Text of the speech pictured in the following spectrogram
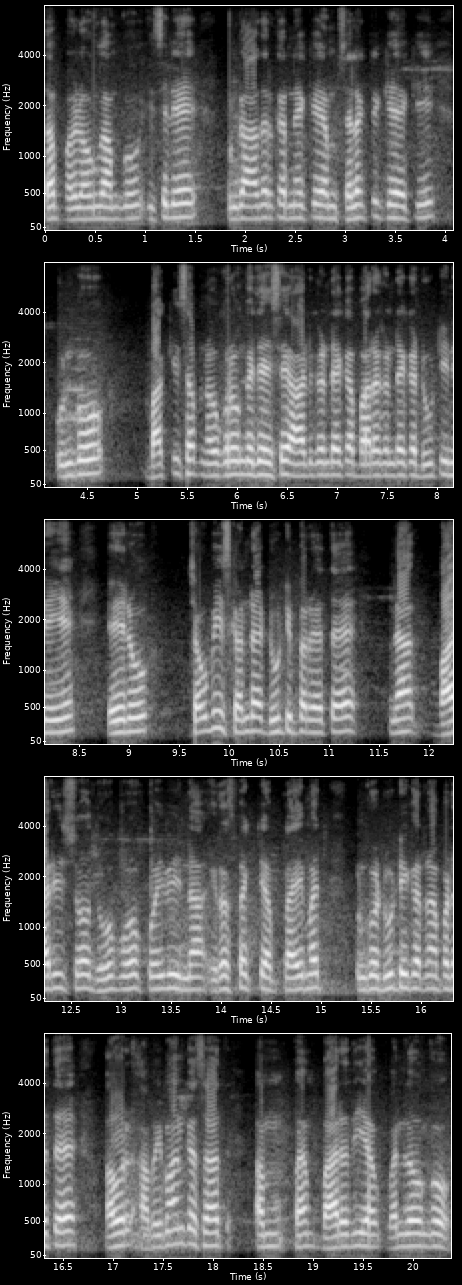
सब महिलाओं को हमको। इसलिए उनका आदर करने के हम सेलेक्ट किया है कि उनको बाकी सब नौकरों के जैसे आठ घंटे का, बारह घंटे का ड्यूटी नहीं है। ये लोग चौबीस घंटा ड्यूटी पर रहता है। ना बारिश हो, धूप हो, कोई भी, ना इरेस्पेक्टिव ऑफ़ क्लाइमेट उनको ड्यूटी करना पड़ता है। और अभिमान के साथ हम भारतीय वन लोगों को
